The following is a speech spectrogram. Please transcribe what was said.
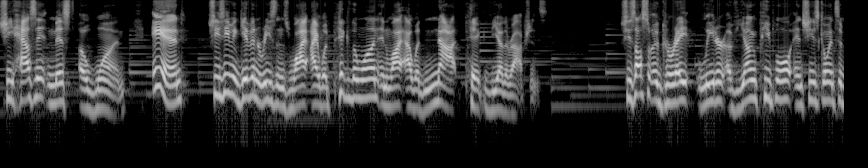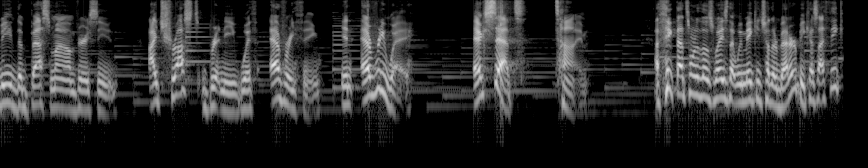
She hasn't missed a one. And she's even given reasons why I would pick the one and why I would not pick the other options. She's also a great leader of young people, and she's going to be the best mom very soon. I trust Brittany with everything in every way except time. I think that's one of those ways that we make each other better because I think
